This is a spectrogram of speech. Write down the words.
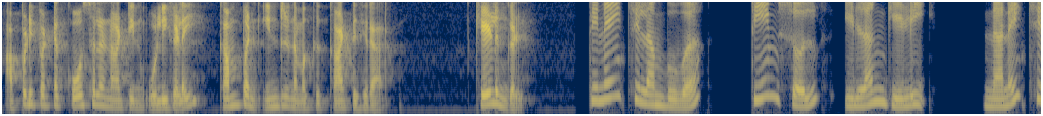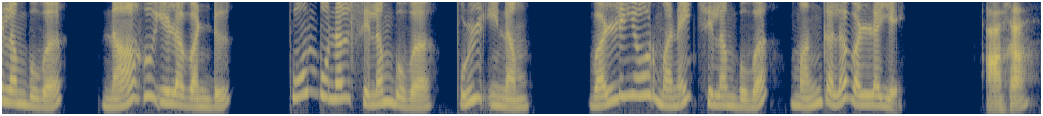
அப்படிப்பட்ட கோசல நாட்டின் ஒலிகளை கம்பன் இன்று நமக்கு காட்டுகிறார். கேளுங்கள். தினைச்சிலம்புவ தீம் சொல் இளங்கிளி நனைச்சிலம்புவ நாகு இளவண்டு பூம்புனல் சிலம்புவ புல் இனம் வள்ளியோர் மனைச் சிலம்புவ மங்கள வள்ளையே. ஆகா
